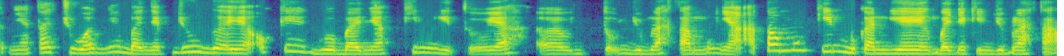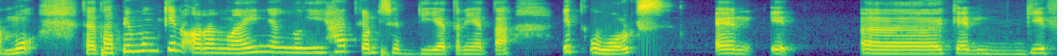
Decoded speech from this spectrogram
ternyata cuannya banyak juga ya. Oke, gue banyakin gitu ya uh, untuk jumlah tamunya. Atau mungkin bukan dia yang banyakin jumlah tamu, tetapi mungkin orang lain yang melihat konsep dia ternyata it works and it uh, can give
